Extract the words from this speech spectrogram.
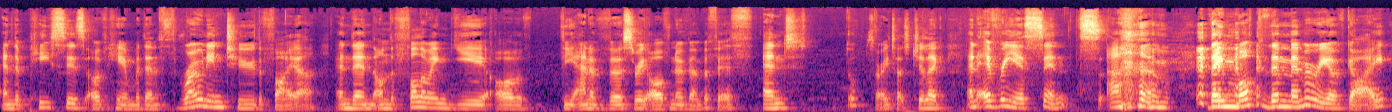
and the pieces of him were then thrown into the fire. And then on the following year of the anniversary of November 5th, and oh, sorry, touched your leg. And every year since, um, they mock the memory of Guy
